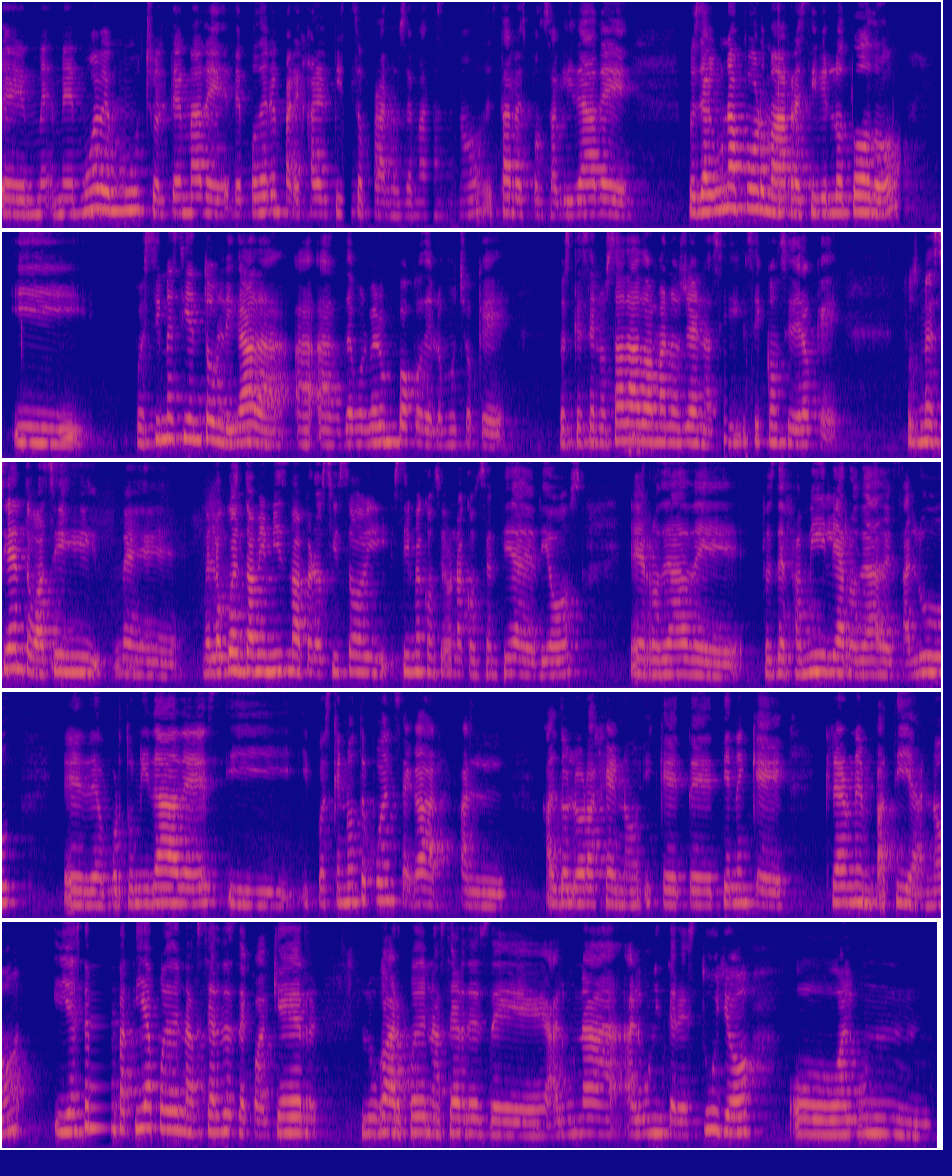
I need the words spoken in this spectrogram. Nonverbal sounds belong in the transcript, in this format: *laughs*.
eh, me, mueve mucho el tema de, de, poder emparejar el piso para los demás, ¿no? Esta responsabilidad de, pues de alguna forma, recibirlo todo y pues sí me siento obligada a, a devolver un poco de lo mucho que, pues que se nos ha dado a manos llenas. Sí, sí considero que, pues me siento, así me, me, lo cuento a mí misma, pero sí soy, sí me considero una consentida de Dios, eh, rodeada de, pues de familia, rodeada de salud, eh, de oportunidades y, pues que no te pueden cegar al, al, dolor ajeno y que te tienen que crear una empatía, ¿no? Y esta empatía puede nacer desde cualquier lugar, puede nacer desde alguna, algún interés tuyo o algún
